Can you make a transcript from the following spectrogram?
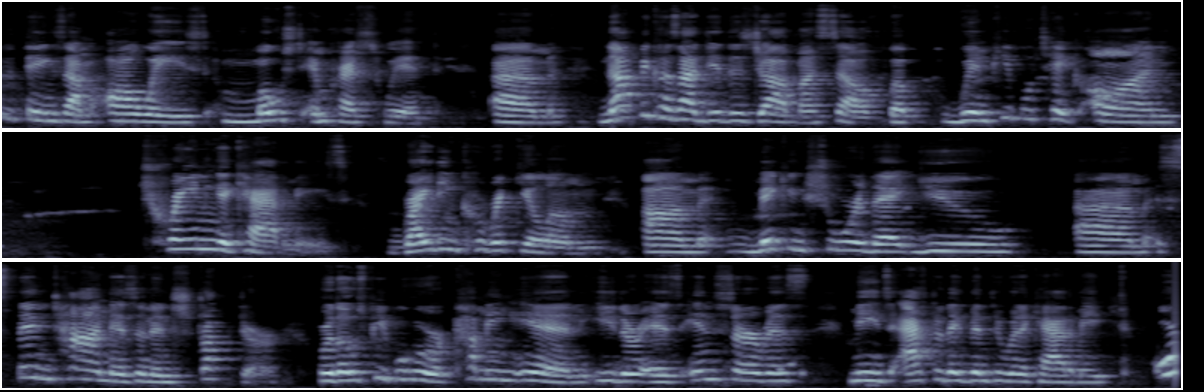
of the things I'm always most impressed with, um, not because I did this job myself, but when people take on training academies, writing curriculum, um, making sure that you um, spend time as an instructor for those people who are coming in either as in service means after they've been through an academy or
